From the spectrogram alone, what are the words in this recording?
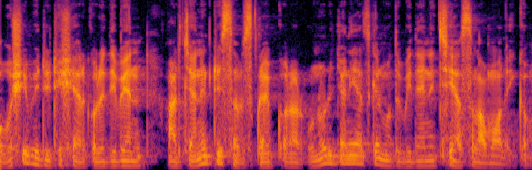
অবশ্যই ভিডিওটি শেয়ার করে দিবেন। আর চ্যানেলটি সাবস্ক্রাইব করার অনুরোধ জানিয়ে আজকের মতো বিদায় নিচ্ছি। আসসালামু আলাইকুম।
